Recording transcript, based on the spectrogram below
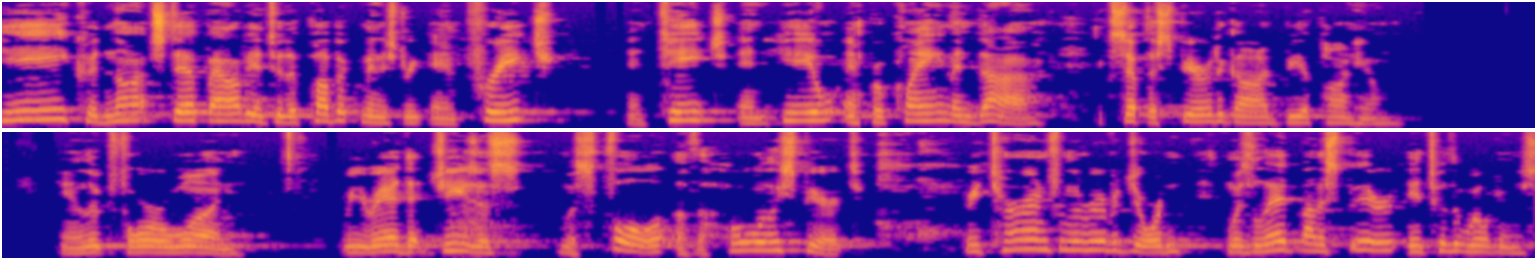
He could not step out into the public ministry and preach and teach and heal and proclaim and die except the Spirit of God be upon him. In Luke 4 1, we read that Jesus was full of the Holy Spirit, returned from the river Jordan, was led by the Spirit into the wilderness.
